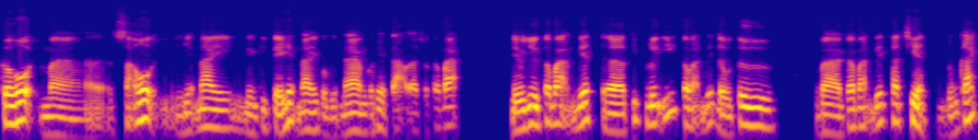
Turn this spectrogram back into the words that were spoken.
cơ hội mà xã hội hiện nay nền kinh tế hiện nay của Việt Nam có thể tạo ra cho các bạn. Nếu như các bạn biết uh, tích lũy các bạn biết đầu tư và các bạn biết phát triển đúng cách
